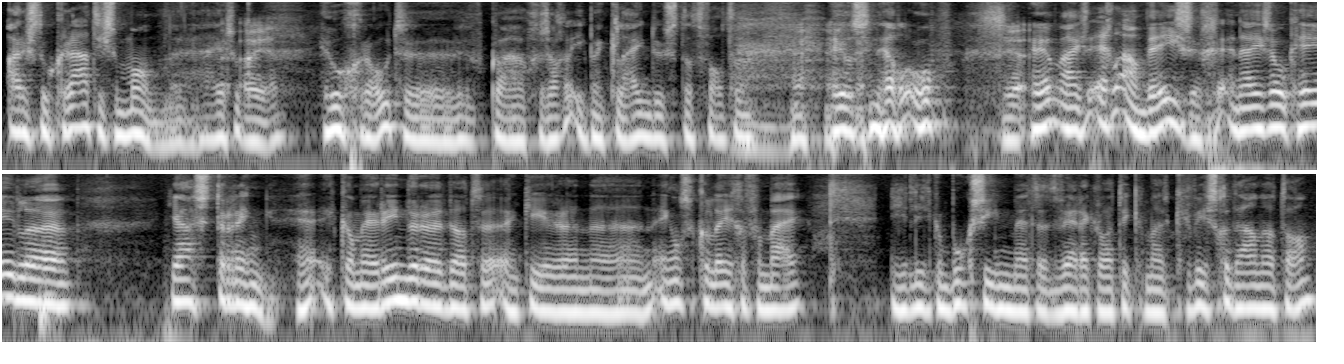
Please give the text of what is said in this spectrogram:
aristocratische man. Uh, hij is ook oh, ja. heel groot qua gezag. Ik ben klein, dus dat valt hem heel snel op. Ja. Maar hij is echt aanwezig. En hij is ook heel ja, streng. Hè. Ik kan me herinneren dat een keer een, een Engelse collega van mij die liet ik een boek zien met het werk wat ik met quiz gedaan had dan.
